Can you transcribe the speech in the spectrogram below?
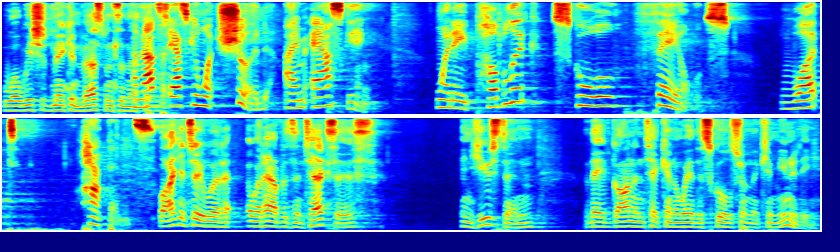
Well, we should make investments in that. I'm not things. asking what should, I'm asking, when a public school fails, what happens? Well, I can tell you what, what happens in Texas, in Houston, they've gone and taken away the schools from the community.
